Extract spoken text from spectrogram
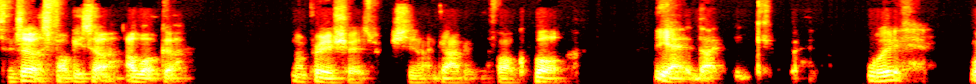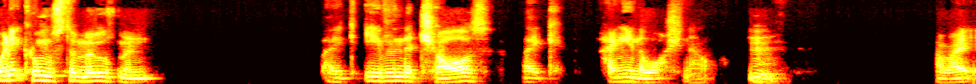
Since it's foggy, so I won't go. I'm pretty sure it's she's not driving the fog, but yeah, that when it comes to movement, like even the chores, like hanging the washing out. Mm. All right,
